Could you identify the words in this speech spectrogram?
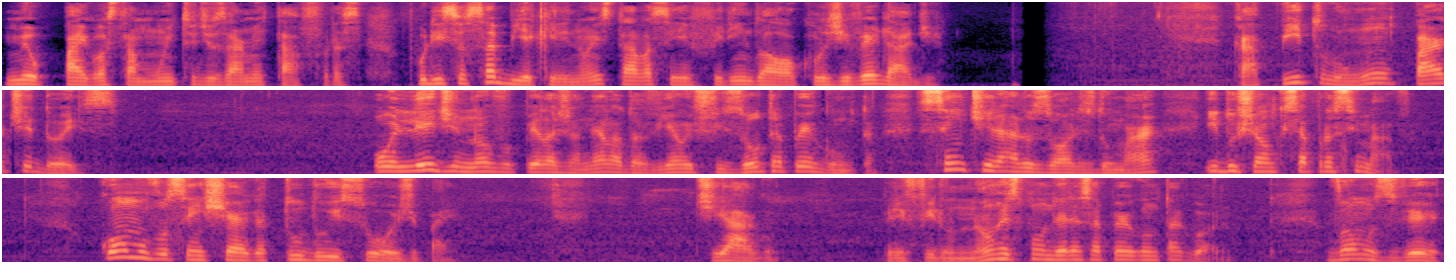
Meu pai gosta muito de usar metáforas, por isso eu sabia que ele não estava se referindo a óculos de verdade. Capítulo 1, parte 2 Olhei de novo pela janela do avião e fiz outra pergunta, sem tirar os olhos do mar e do chão que se aproximava. Como você enxerga tudo isso hoje, pai? Tiago, prefiro não responder essa pergunta agora. Vamos ver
